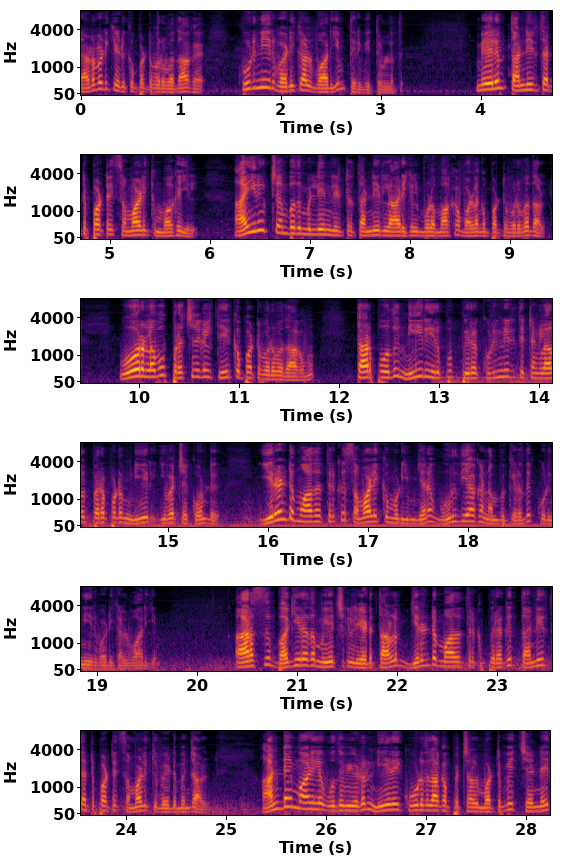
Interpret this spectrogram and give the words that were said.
நடவடிக்கை எடுக்கப்பட்டு வருவதாக குடிநீர் வடிகால் வாரியம் தெரிவித்துள்ளது. மேலும் தண்ணீர் தட்டுப்பாட்டை சமாளிக்கும் வகையில் ஐநூற்றி ஐம்பது மில்லியன் லிட்டர் தண்ணீர் லாரிகள் மூலமாக வழங்கப்பட்டு வருவதால் ஓரளவு பிரச்சனைகள் தீர்க்கப்பட்டு வருவதாகவும் தற்போது நீர் இருப்பு பிற குடிநீர் திட்டங்களால் பெறப்படும் நீர் இவற்றை கொண்டு இரண்டு மாதத்திற்கு சமாளிக்க முடியும் என உறுதியாக நம்புகிறது குடிநீர் வடிகால் வாரியம். அரசு பகீரத முயற்சிகள் எடுத்தாலும் இரண்டு மாதத்திற்கு பிறகு தண்ணீர் தட்டுப்பாட்டை சமாளிக்க வேண்டுமென்றால் அண்டை மாநில உதவியுடன் நீரை கூடுதலாக பெற்றால் மட்டுமே சென்னை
